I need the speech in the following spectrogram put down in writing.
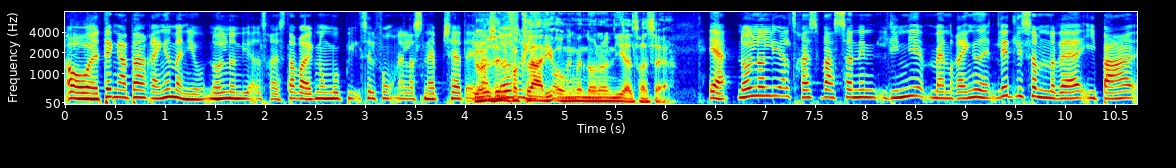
Og øh, dengang, der ringede man jo 0059. Der var ikke nogen mobiltelefon eller Snapchat. Du eller så noget som forklare de hvor unge man med kunne- 059 er. Ja, 0059 var sådan en linje, man ringede ind. Lidt ligesom når det er, I bare øh,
